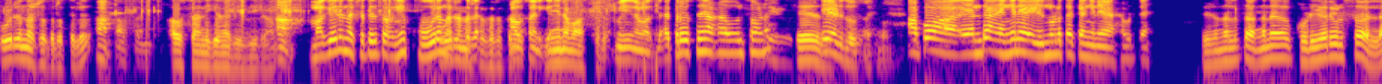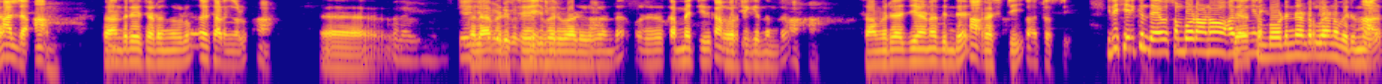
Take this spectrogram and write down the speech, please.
പൂര നക്ഷത്രത്തിൽ അവസാനിക്കുന്ന രീതിയിലാണ്. മകര നക്ഷത്രത്തിൽ തുടങ്ങി പൂര നക്ഷത്രത്തിൽ അവസാനിക്കും. മീനമാസത്തിൽ മീനമാസത്തിൽ മീനമാസത്തിൽ എത്ര ദിവസം ഉത്സവമാണ്? ഏഴ് ഏഴ് ദിവസം. അപ്പൊ എന്താ എങ്ങനെയാ എഴുന്നള്ളത്തൊക്കെ എങ്ങനെയാ ഇവിടുത്തെ എഴുന്നള്ളത്ത് അങ്ങനെ കൊടിയേറി ഉത്സവമല്ല. അല്ല ആ. താന്ത്രിക ചടങ്ങുകളും. ചടങ്ങുകളും ആ. കലാപരി സ്റ്റേജ് പരിപാടികളുണ്ട്. ഒരു കമ്മിറ്റി പ്രവർത്തിക്കുന്നുണ്ട്. സാമ്രാജ്യാണ് അതിന്റെ. ട്രസ്റ്റി. ഇത് ശരിക്കും ദേവസ്വം ബോർഡാണോ? ദേവസ്വം ബോർഡിന്റെ അണ്ടറിലാണ് വരുന്നത്.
